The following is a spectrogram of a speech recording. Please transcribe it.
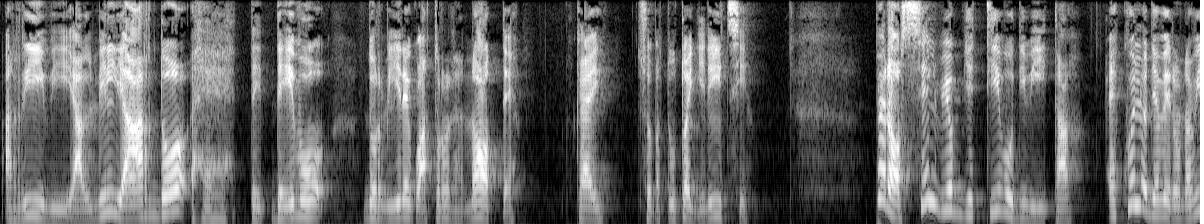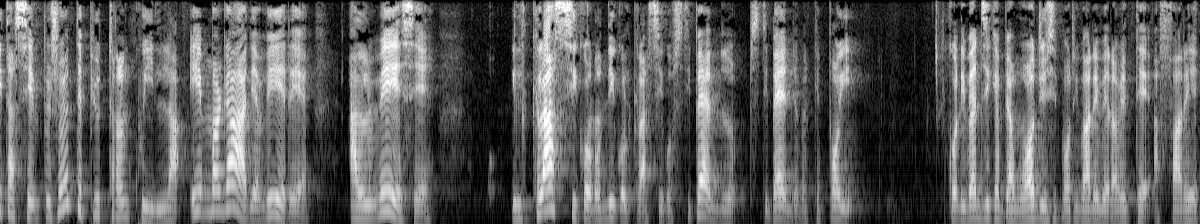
arrivi al miliardo, eh, de- devo dormire 4 ore a notte, ok? Soprattutto agli inizi. Però se il mio obiettivo di vita è quello di avere una vita semplicemente più tranquilla e magari avere al mese il classico, non dico il classico stipendio, stipendio perché poi con i mezzi che abbiamo oggi si può arrivare veramente a fare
